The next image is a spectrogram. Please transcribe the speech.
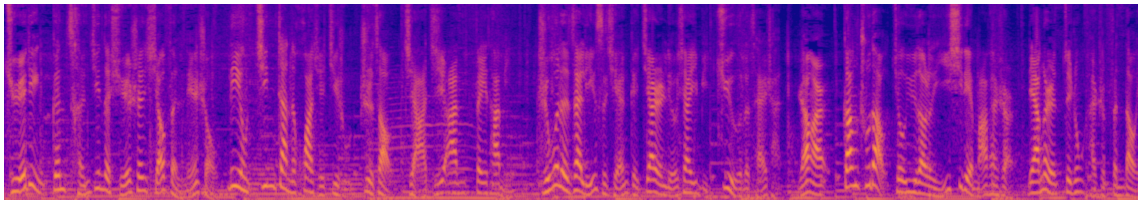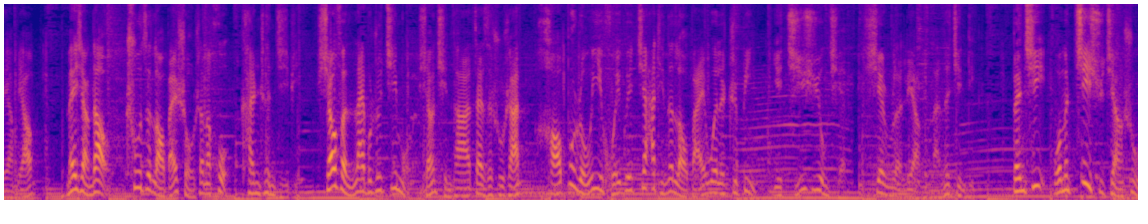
决定跟曾经的学生小粉联手，利用精湛的化学技术制造甲基安非他明，只为了在临死前给家人留下一笔巨额的财产。然而，刚出道就遇到了一系列麻烦事儿，两个人最终还是分道扬镳。没想到出自老白手上的货堪称极品，小粉耐不住寂寞，想请他再次出山。好不容易回归家庭的老白，为了治病也急需用钱，陷入了两难的境地。本期我们继续讲述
